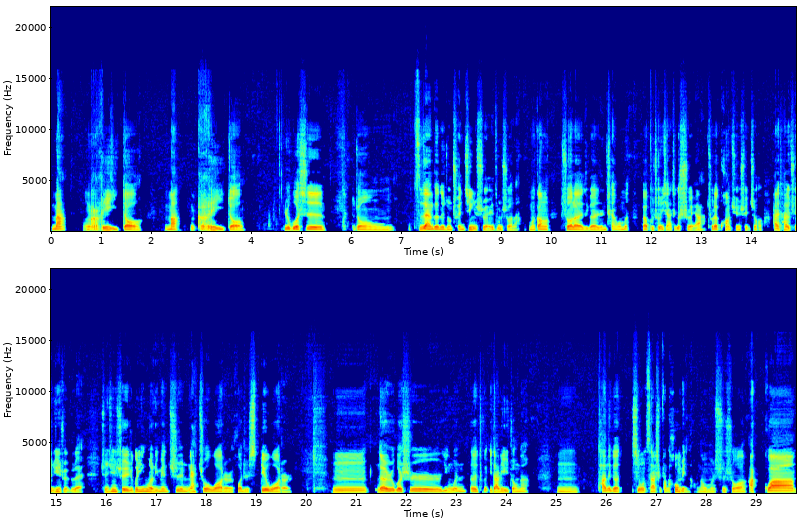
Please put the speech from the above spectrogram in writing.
？marito，marito。如果是这种自然的那种纯净水，怎么说呢？我们刚刚说了这个人称，我们我要补充一下，这个水啊，除了矿泉水之后，还有它有纯净水，对不对？纯净水，如果英文里面是 natural water 或者 still water，嗯，那如果是英文呃这个意大利语中呢，嗯，它那个形容词啊是放在后面的，那我们是说 acqua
